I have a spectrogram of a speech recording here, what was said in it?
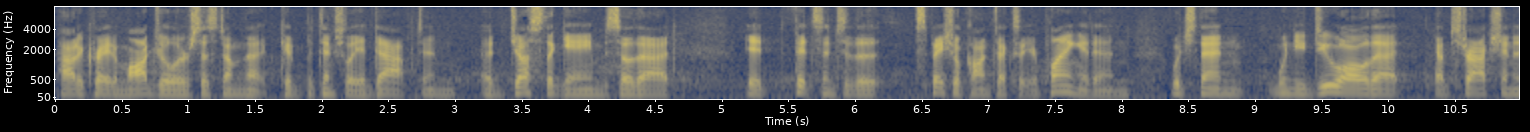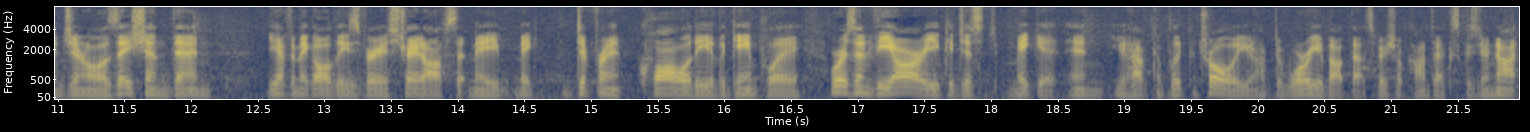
how to create a modular system that could potentially adapt and adjust the game so that it fits into the spatial context that you're playing it in. Which then, when you do all that abstraction and generalization, then you have to make all these various trade-offs that may make different quality of a gameplay. Whereas in VR, you could just make it and you have complete control. You don't have to worry about that spatial context because you're not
